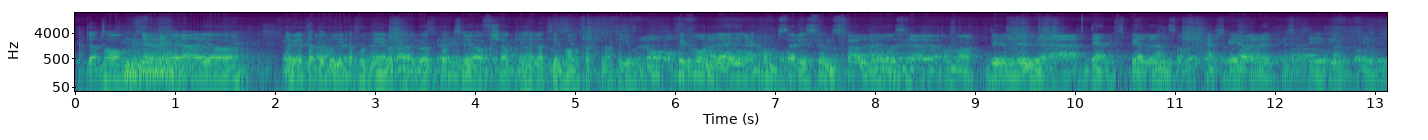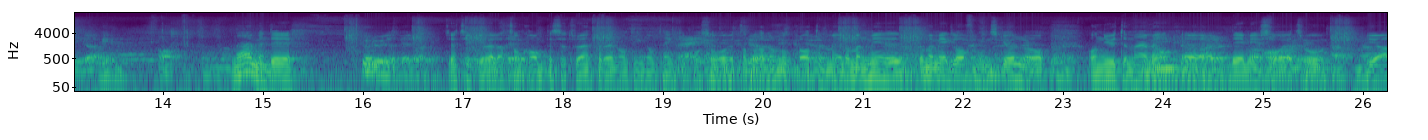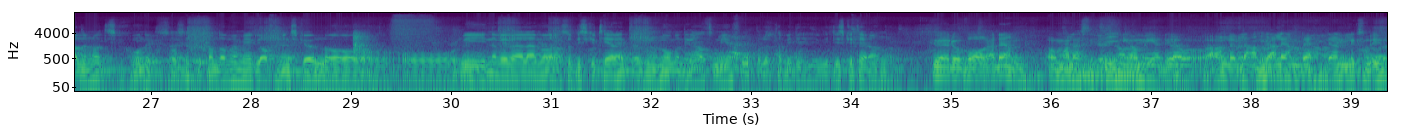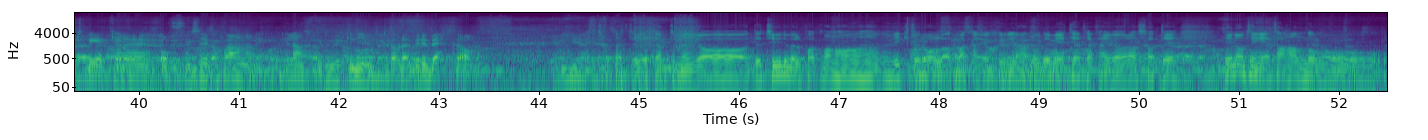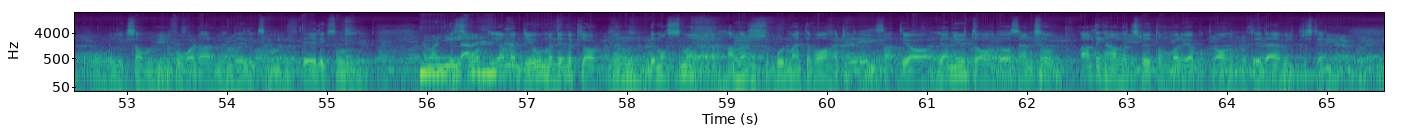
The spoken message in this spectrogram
jag tar... Jag, jag, jag vet att det går lika fort neråt som det går uppåt, så jag försöker hela tiden hålla fötterna på jorden. Hur förvånade är dina kompisar i Sundsvall och sådär om att du nu är den spelaren som kanske ska göra det i VM? Nej, men det... Jag tycker väl att som kompis så tror jag inte det är någonting de tänker på så, utan då hade de nog pratat med mig. De är mer, de är mer glada för min skull och, och njuter med mig. Eh, Det är mer så, jag tror. Vi har aldrig några diskussioner på så sätt, utan de är mer glada för min skull och, och vi, när vi väl är med varandra så diskuterar inte någonting alls om min fotboll, utan vi, vi diskuterar annat. Hur är det att vara den, om man läser tidningar och media och andra, andra länder, den liksom utpekade offensiva stjärnan i, i landslaget? Hur mycket njuter du av det? Blir du bättre av det? Det vet jag inte, men jag, det tyder väl på att man har en viktig roll, att man kan göra skillnad och det vet jag att jag kan göra. Så det, det är någonting jag tar hand om och, och liksom vårdar, men det är liksom... Det är liksom Men man gillar det. är svårt. det. Ja, men, jo, men det är väl klart, men det måste man göra. Annars borde man inte vara här tycker jag. Så att jag, jag njuter av det och sen så, allting handlar till slut om vad du gör på planen och det är där jag vill prestera.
